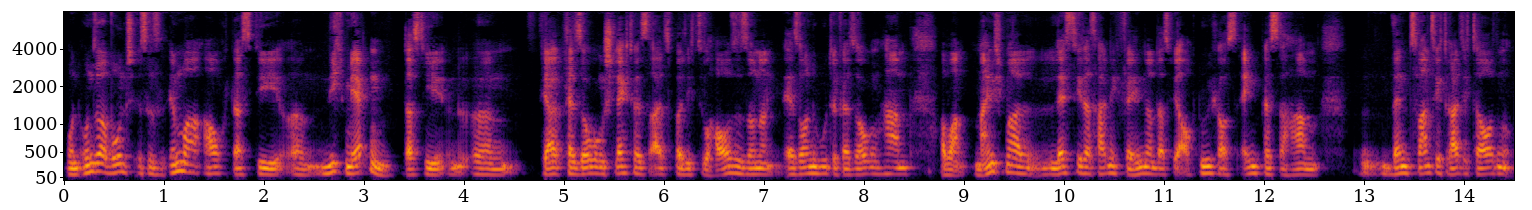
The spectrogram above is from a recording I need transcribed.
Und unser Wunsch ist es immer auch, dass die ähm, nicht merken, dass die ähm, Versorgung schlechter ist als bei sich zu Hause, sondern er soll eine gute Versorgung haben. Aber manchmal lässt sich das halt nicht verhindern, dass wir auch durchaus Engpässe haben. Wenn 20, 30.000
